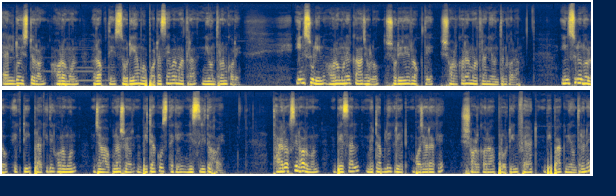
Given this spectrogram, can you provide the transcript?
অ্যালডোস্টেরন হরমোন রক্তে সোডিয়াম ও পটাশিয়ামের মাত্রা নিয়ন্ত্রণ করে ইনসুলিন হরমোনের কাজ হলো শরীরের রক্তে শর্করার মাত্রা নিয়ন্ত্রণ করা ইনসুলিন হলো একটি প্রাকৃতিক হরমোন যা অগ্নাশয়ের বিটাকোষ থেকে নিঃসৃত হয় thyroxine hormone basal metabolic rate বজায় রাখে শর্করা প্রোটিন ফ্যাট বিপাক নিয়ন্ত্রণে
